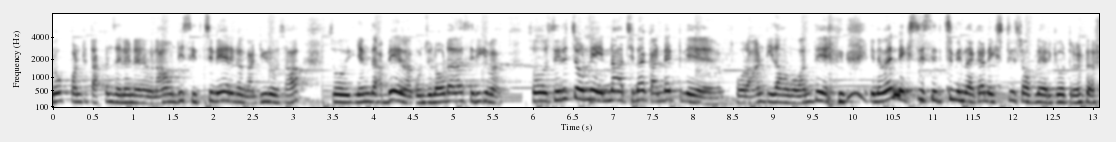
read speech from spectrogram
ஜோக் பண்ணிட்டு டக்குன்னு சைலண்ட் ஆகினாங்க நான் வந்து சிரிச்சுனே இருக்கேன் கண்டினியூஸாக ஸோ எந்த அப்படியே நான் கொஞ்சம் லவுடாக தான் சிரிக்குவேன். ஸோ சிரித்த உடனே என்ன ஆச்சுன்னா கண்டக்டர் ஒரு ஆண்டி தான் அவங்க வந்து இந்த மாதிரி நெக்ஸ்ட்டு சிரிச்சுன்னு இருந்தாக்கா நெக்ஸ்ட்டு ஸ்டாப்பில் இறக்கி விட்ருவேன்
